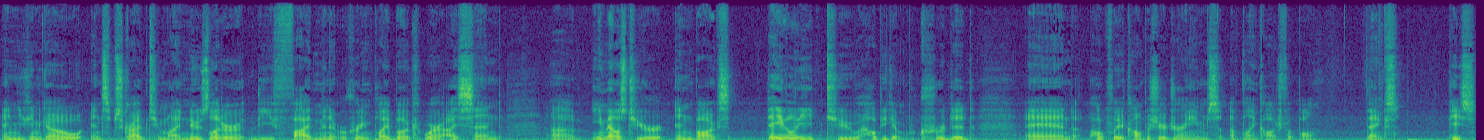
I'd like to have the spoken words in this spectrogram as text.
And you can go and subscribe to my newsletter, the five minute recruiting playbook, where I send uh, emails to your inbox daily to help you get recruited and hopefully accomplish your dreams of playing college football. Thanks. Peace.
